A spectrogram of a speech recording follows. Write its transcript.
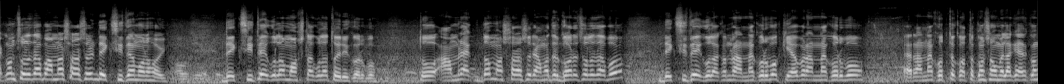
এখন চলে যাব আমরা সরাসরি ডেক্সিতে মনে হয়। ডেক্সিতে এগুলো মশলাগুলো তৈরি করব। তো আমরা একদম সরাসরি আমাদের ঘরে চলে যাব। ডেক্সিতে এগুলো এখন রান্না করব কীভাবে রান্না করব রান্না করতে কতক্ষণ সময় লাগে? এখন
